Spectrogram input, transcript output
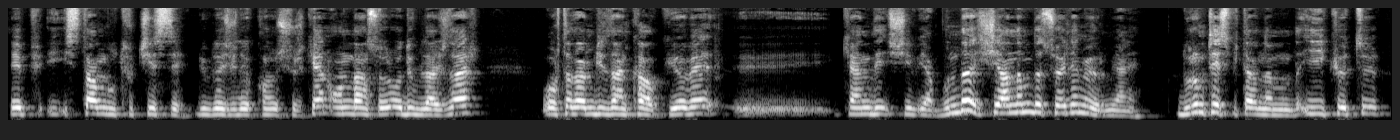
hep İstanbul Türkçesi dublajıyla konuşurken ondan sonra o dublajlar ortadan birden kalkıyor ve e, kendi şey ya bunda şey anlamında söylemiyorum yani. Durum tespiti anlamında iyi kötü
